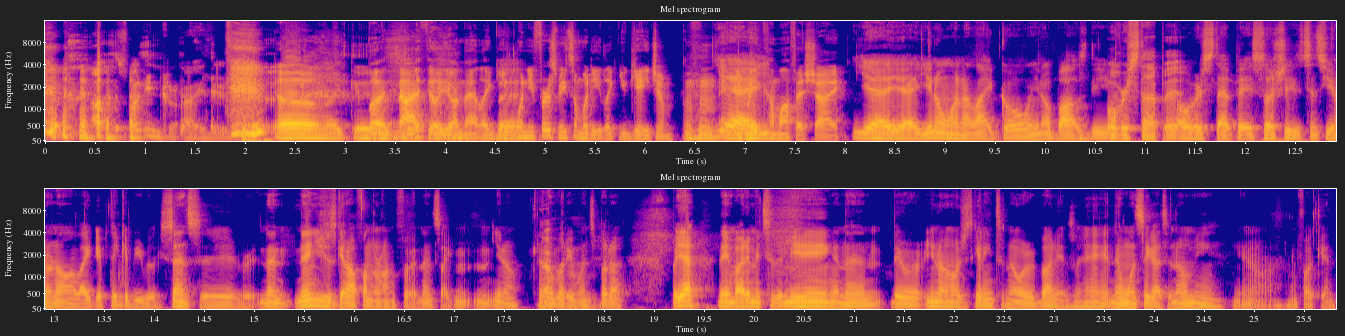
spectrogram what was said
I was fucking crying, dude. oh my goodness. But no, I feel you on that. Like you, when you first meet somebody, like you gauge them. Mhm. And Yeah, you may y- come off as shy. yeah, yeah. You don't want to like go, you know, balls deep. Overstep it. overstep it, especially since you don't know like if they could be really sensitive, or, and then then you just get off on the wrong foot, and it's like you know Yeah. nobody wins. But uh, but yeah, they invited me to the meeting, and then they were you know I was just getting to know everybody. I was like, hey, and then once they got to know me, you know, I'm fucking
